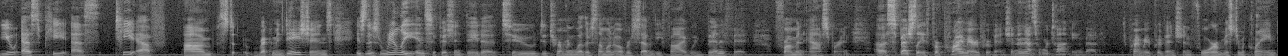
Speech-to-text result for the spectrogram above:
USPSTF um, st- recommendations, is there's really insufficient data to determine whether someone over 75 would benefit from an aspirin, uh, especially for primary prevention, and that's what we're talking about primary prevention for Mr. McLean.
